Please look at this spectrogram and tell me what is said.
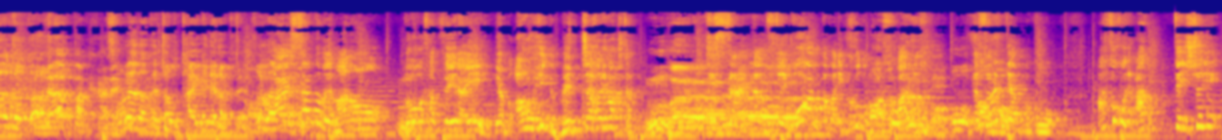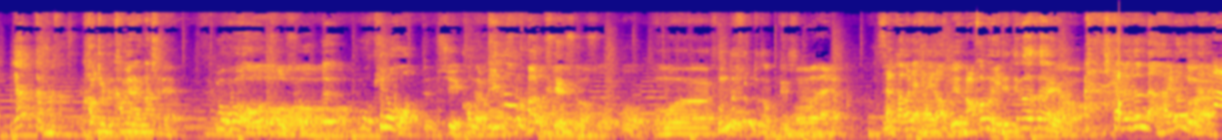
あのちょっとあれ。何泊かね。それはだってちょっと耐えきれなくて。でも林さんともでもあの動画撮影以来やっぱ会う頻度めっちゃ上がりました。ねうん。実際。だから普通にご飯とかに行くこともあるので。それってやっぱこうあそこで会って一緒にやったからなんですよね。結局。カメラなしで。いやほらそうですよ。でもう昨日も会ってるしカメラも。昨日も会ってるそうそうおいそんな頻度だってんすそうだよ。仲間に入ろう。いや仲間入れてくださいよ。ヒカル軍団入ろうみんな。で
